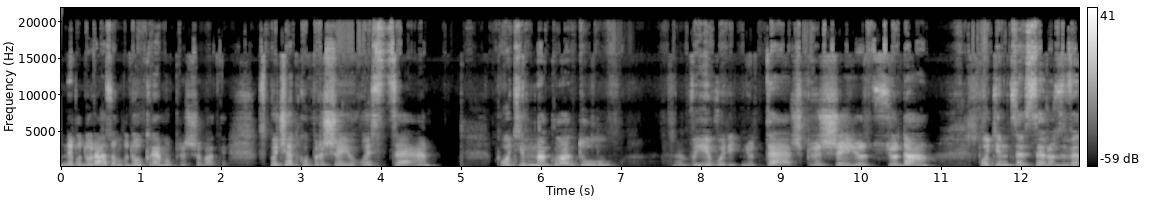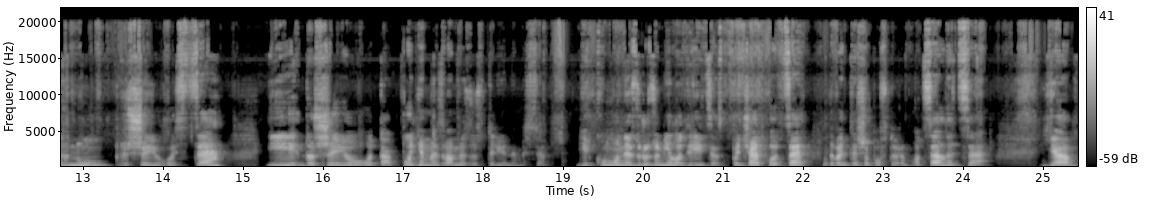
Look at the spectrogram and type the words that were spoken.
не буду разом, буду окремо пришивати. Спочатку пришию ось це, потім накладу виворітню теж пришию сюди. Потім це все розверну, пришию ось це і дошию отак. Потім ми з вами зустрінемося. Кому не зрозуміло, дивіться, спочатку це, давайте ще повторимо, оце лице. Я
